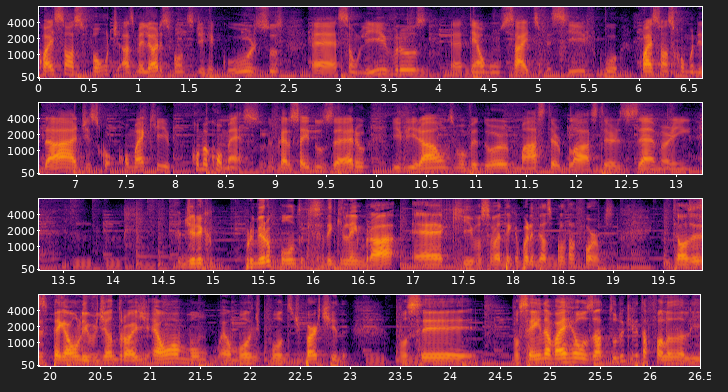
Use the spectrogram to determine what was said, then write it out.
Quais são as fontes, as melhores fontes de recursos? É, são livros? É, tem algum site específico? Quais são as comunidades? Como é que, como eu começo? Eu quero sair do zero e virar um desenvolvedor Master Blaster Xamarin. Eu diria que o primeiro ponto que você tem que lembrar é que você vai ter que aprender as plataformas. Então, às vezes, pegar um livro de Android é um bom, é um bom ponto de partida. Você você ainda vai reusar tudo que ele está falando ali,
